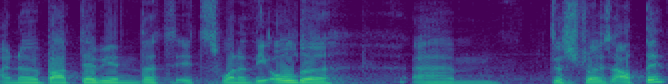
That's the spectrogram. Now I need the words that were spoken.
I know about Debian that it's one of the older um, distros out there.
